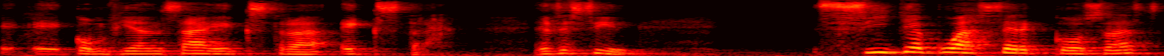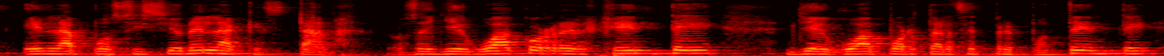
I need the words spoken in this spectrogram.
eh, eh, confianza extra, extra. Es decir, sí llegó a hacer cosas en la posición en la que estaba. O sea, llegó a correr gente, llegó a portarse prepotente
